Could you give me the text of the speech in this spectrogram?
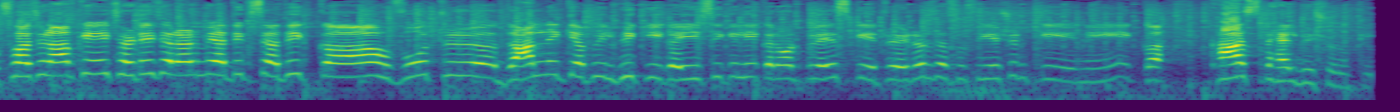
लोकसभा चुनाव के छठे चरण में अधिक से अधिक वोट डालने की अपील भी की गई। इसी के लिए कनौट प्लेस के ट्रेडर्स एसोसिएशन की ने एक खास पहल भी शुरू की।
